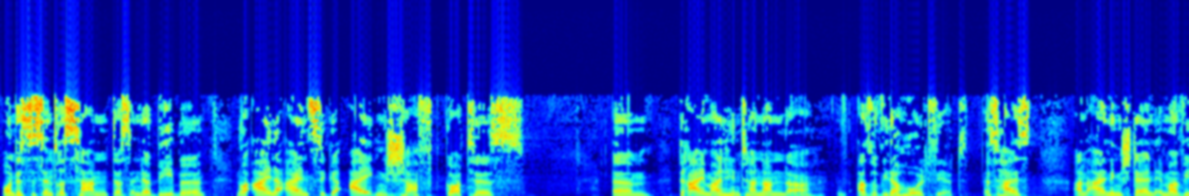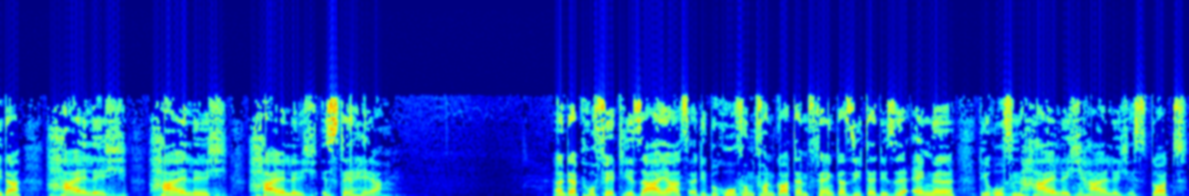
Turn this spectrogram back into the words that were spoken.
Und es ist interessant, dass in der Bibel nur eine einzige Eigenschaft Gottes ähm, dreimal hintereinander also wiederholt wird. Es heißt an einigen Stellen immer wieder, heilig, heilig, heilig ist der Herr. Äh, der Prophet Jesaja, als er die Berufung von Gott empfängt, da sieht er diese Engel, die rufen, heilig, heilig ist Gott.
